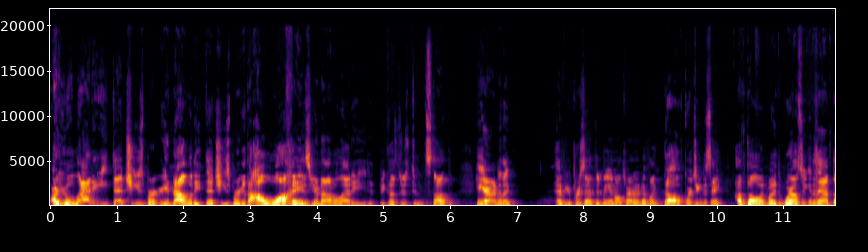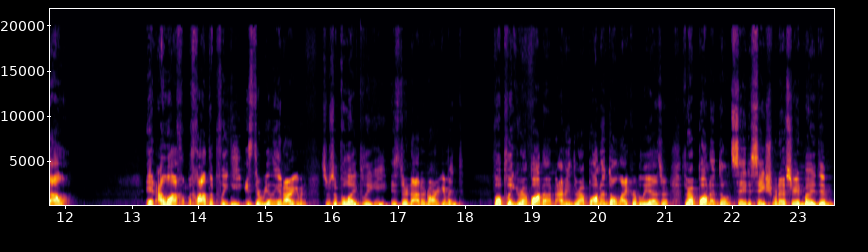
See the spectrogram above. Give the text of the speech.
Are you allowed to eat that cheeseburger? You're not allowed to eat that cheeseburger. The halacha is you're not allowed to eat it because there's two stud. Here, I mean, like, have you presented me an alternative? Like, duh, of course you're going to say Havdalah Maidim. Where else are you going to say Havdalah? Allah, Mechlal the Pligi, is there really an argument? So, so is there not an argument? V'pligi Rabbanan, I mean, the Rabbanan don't like Rabbi Eliezer. The Rabbanan don't say to say Shemon Esrei and Maidim.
